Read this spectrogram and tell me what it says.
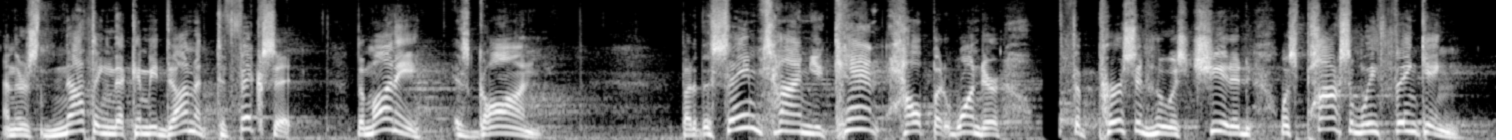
and there's nothing that can be done to fix it. The money is gone. But at the same time, you can't help but wonder the person who was cheated was possibly thinking.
